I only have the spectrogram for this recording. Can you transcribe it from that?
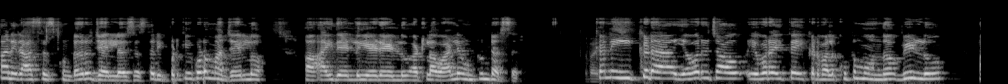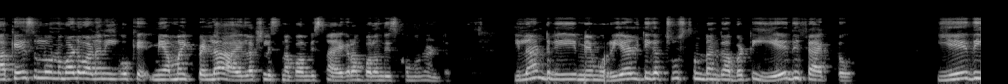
అని రాసేసుకుంటారు జైల్లో వేసేస్తారు. ఇప్పటికీ కూడా మా జైల్లో ఐదేళ్ళు ఏడేళ్ళు అట్లా వాళ్ళే ఉంటుంటారు సార్. కానీ ఇక్కడ ఎవరు చావు ఎవరైతే ఇక్కడ వాళ్ళ కుటుంబం ఉందో వీళ్ళు ఆ కేసుల్లో ఉన్న వాళ్ళు వాళ్ళని ఓకే మీ అమ్మాయికి పెళ్ళ? ఐదు లక్షలు ఇస్తున్నా పంపిస్తున్నా ఎకరం పొలం తీసుకోమని అంటారు. ఇలాంటివి మేము రియాలిటీగా చూస్తుంటాం కాబట్టి ఏది ఫ్యాక్టో ఏది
